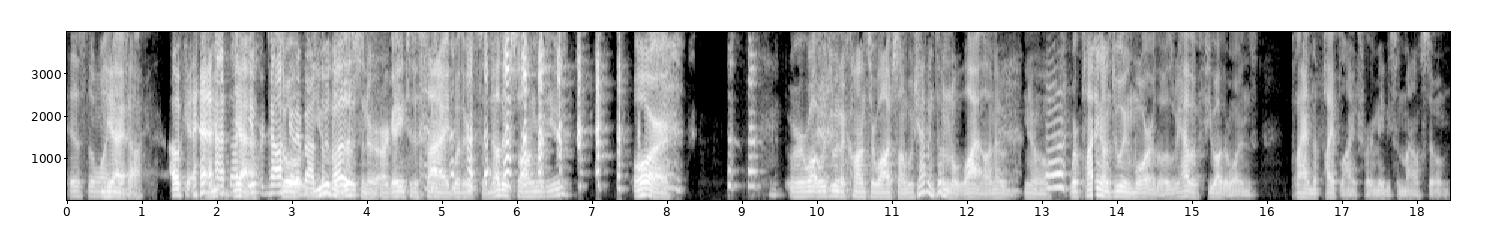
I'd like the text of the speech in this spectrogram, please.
is the one yeah, you're talking. Okay, you, I thought yeah. you were talking so about you, the, the listener, are getting to decide whether it's another song review or we're we're doing a concert watch along, which we haven't done in a while, and I, you know we're planning on doing more of those. We have a few other ones in the pipeline for maybe some milestone,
